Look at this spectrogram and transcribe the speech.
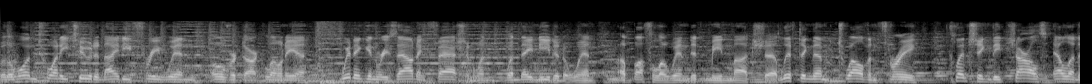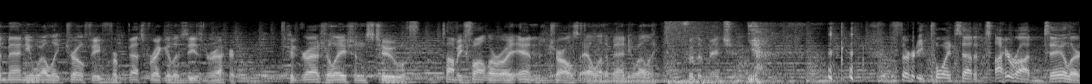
with a 122 to 93 win over Darklonia, winning in resounding fashion when, when they needed a win. A Buffalo win didn't mean much, uh, lifting them 12 and 3, clinching the Charles Ellen Emanuele Trophy for best regular season record. Congratulations to Tommy Fauntleroy and Charles Ellen Emanuele. For the mention. 30 points out of Tyrod Taylor,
